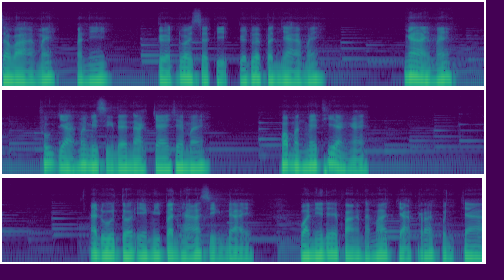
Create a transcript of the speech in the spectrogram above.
สว่างไหมวันนี้เกิดด้วยสติเกิดด้วยปัญญาไหม ง่ายไหม ทุกอย่างไม่มีสิ่งใดหนักใจใช่ไหม เพราะมันไม่เที่ยงไงอดูตัวเองมีปัญหาสิ่งใด วันนี้ได้ฟังธรรมะจากพระคุณเจ้า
